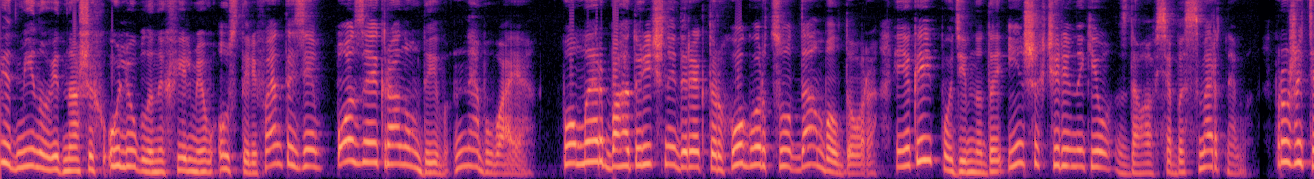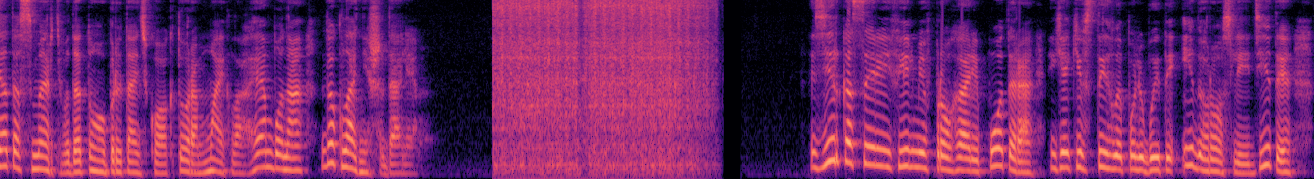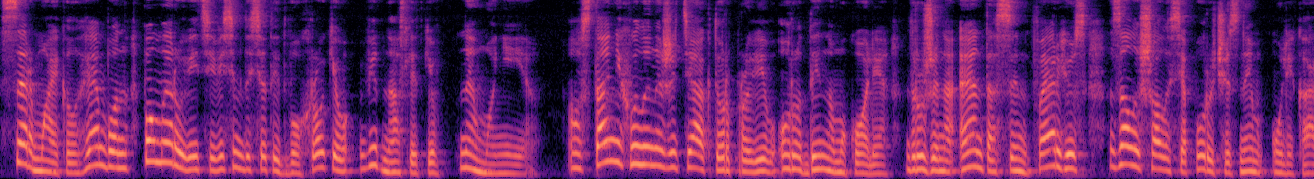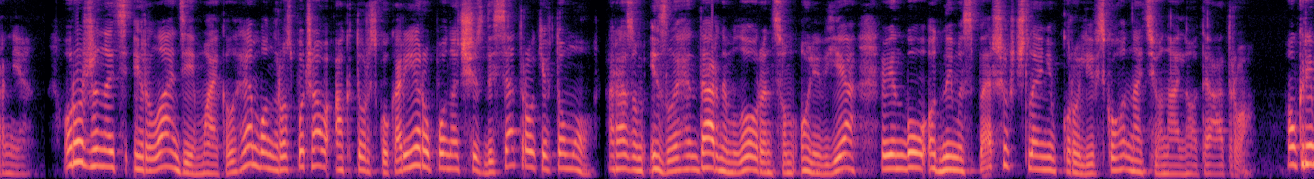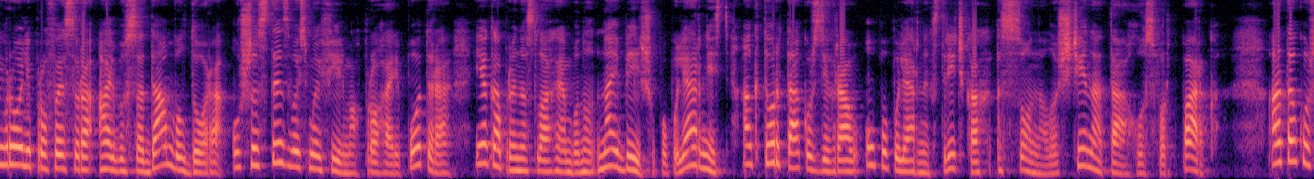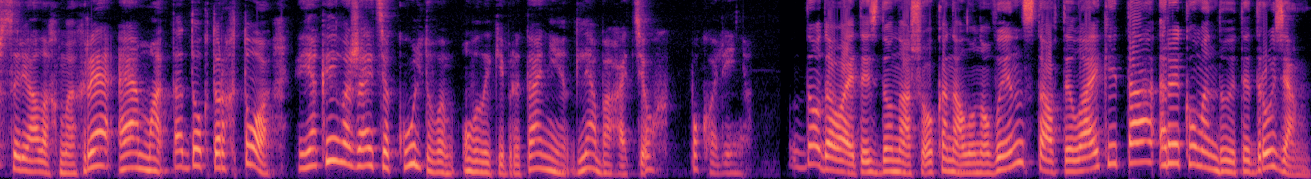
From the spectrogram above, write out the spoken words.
Відміну від наших улюблених фільмів у стилі фентезі, поза екраном див не буває. Помер багаторічний директор Гогвартсу Дамблдор, який, подібно до інших чарівників, здавався безсмертним. Про життя та смерть видатного британського актора Майкла Гембона докладніше далі. Зірка серії фільмів про Гаррі Поттера, які встигли полюбити і дорослі, і діти, сер Майкл Гембон помер у віці 82 років від наслідків пневмонії. Останні хвилини життя актор провів у родинному колі. Дружина Ен та син Фергюс залишалися поруч із ним у лікарні. Уродженець Ірландії Майкл Гембон розпочав акторську кар'єру понад 60 років тому. Разом із легендарним Лоуренсом Олів'є він був одним із перших членів Королівського національного театру. Окрім ролі професора Альбуса Дамблдора у шести з восьми фільмах про Гаррі Поттера, яка принесла Гембону найбільшу популярність, актор також зіграв у популярних стрічках Сонна лощина та Госфорд Парк. А також в серіалах Мегре, Емма та Доктор Хто, який вважається культовим у Великій Британії для багатьох поколінь. Додавайтесь до нашого каналу новин, ставте лайки та рекомендуйте друзям.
